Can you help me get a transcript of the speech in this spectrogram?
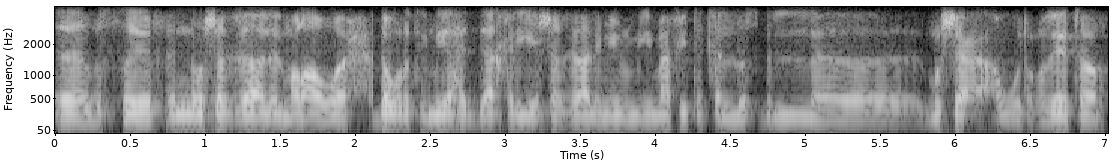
آه بالصيف إنه شغال المراوح. دورة المياه الداخلية شغالة 100% ما في تكلس بالمشع أو الروزيتر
